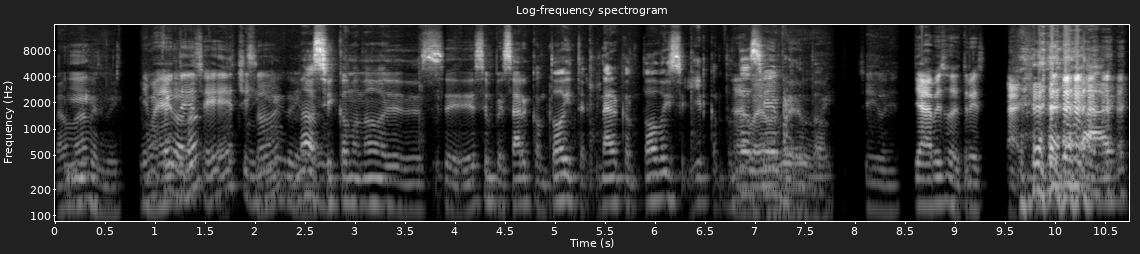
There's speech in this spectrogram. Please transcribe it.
No mames, güey. Imagínate, pedo, ¿no? sí, chingón. Sí. No, sí, cómo no, es, es empezar con todo y terminar con todo y seguir con todo, Ah, siempre con todo. Sí, güey. Ya, beso de tres. Ay. Ay.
